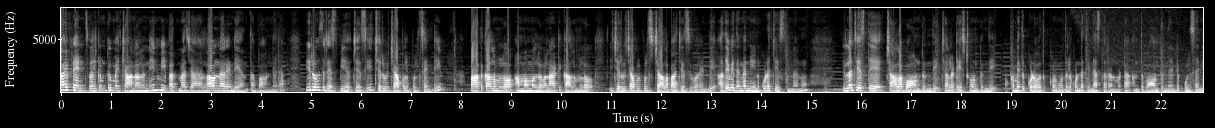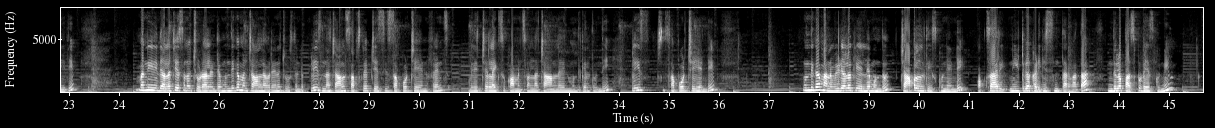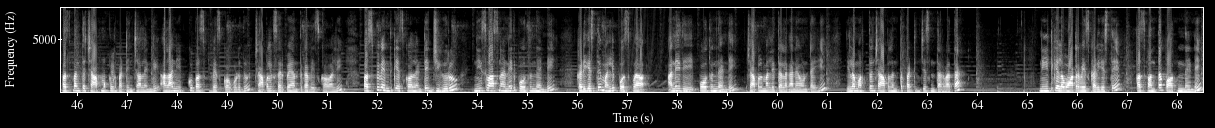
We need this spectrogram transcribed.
Hi friends welcome to my channel నేను మీ పద్మజ ఎలా ఉన్నారండి? అంతా బాగున్నారా? ఈరోజు రెసిపీ వచ్చేసి చెరువు చేపల పులుసు అండి. పాతకాలంలో అమ్మమ్మల నాటి కాలంలో ఈ చెరువు చేపల పులుసు చాలా బాగా చేసేవారండి. అదేవిధంగా నేను కూడా చేస్తున్నాను. ఇలా చేస్తే చాలా బాగుంటుంది చాలా టేస్ట్గా ఉంటుంది. ఒక్క మీదకి కూడా వదుకు వదలకుండా తినేస్తారనమాట అంత బాగుంటుందండి పులుసు అనేది. మరి నేను ఇది ఎలా చేసానో చూడాలంటే ముందుగా మన ఛానల్ ఎవరైనా చూస్తుంటే ప్లీజ్ నా ఛానల్ సబ్స్క్రైబ్ చేసి సపోర్ట్ చేయండి ఫ్రెండ్స్. మీరు ఇచ్చే లైక్స్ కామెంట్స్ వల్ల నా ఛానల్ అనేది ముందుకెళ్తుంది. ప్లీజ్ సపోర్ట్ చేయండి. ముందుగా మన వీడియోలోకి వెళ్ళే ముందు చేపలను తీసుకునేయండి. ఒకసారి నీట్గా కడిగిసిన తర్వాత ఇందులో పసుపు వేసుకుని పసుపు అంతా చేప ముక్కలకు పట్టించాలండి. అలానే ఎక్కువ పసుపు వేసుకోకూడదు. చేపలకు సరిపోయేంతగా వేసుకోవాలి. పసుపు ఎందుకు వేసుకోవాలంటే జిగురు నీసు వాసన అనేది పోతుందండి. కడిగేస్తే మళ్ళీ పసుపు అనేది పోతుందండి. చేపలు మళ్ళీ తెల్లగానే ఉంటాయి. ఇలా మొత్తం చేపలంతా పట్టించేసిన తర్వాత నీట్గా ఇలా వాటర్ వేసి కడిగేస్తే పసుపు అంతా పోతుందండి.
